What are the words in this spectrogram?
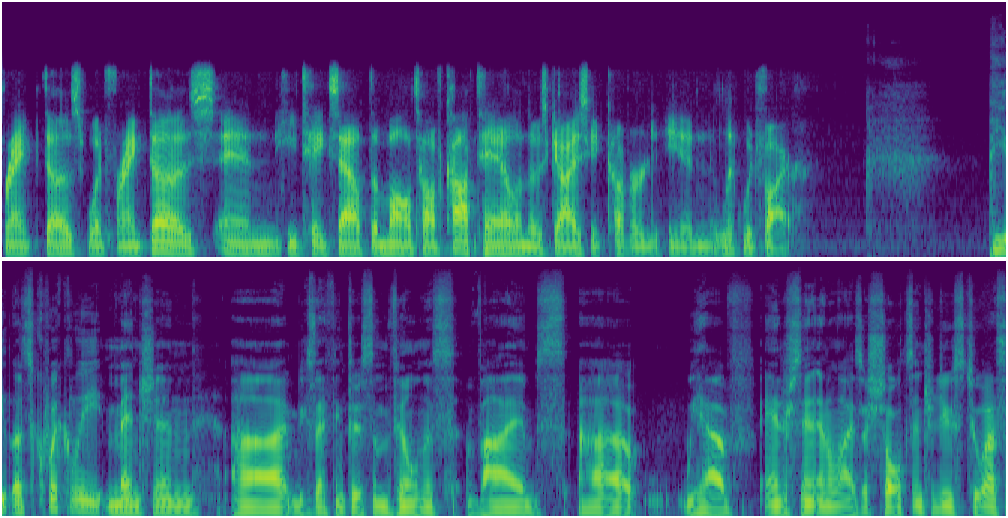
Frank does what Frank does and he takes out the Molotov cocktail and those guys get covered in liquid fire. Pete, let's quickly mention uh, because I think there's some villainous vibes. Uh, we have Anderson and Eliza Schultz introduced to us.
